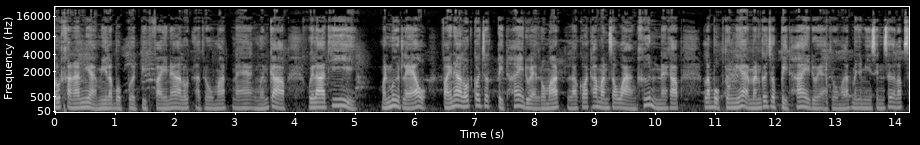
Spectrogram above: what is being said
รถคันนั้นเนี่ยมีระบบเปิดปิดไฟหน้ารถอัตโนมัตินะเหมือนกับเวลาที่ มันมืดแล้ว ไฟหน้ารถก็จะติดให้โดยอัตโนมัติ แล้วก็ถ้ามันสว่างขึ้นนะครับ ระบบตรงนี้มันก็จะปิดให้โดยอัตโนมัติ มันจะมีเซ็นเซอร์รับแส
